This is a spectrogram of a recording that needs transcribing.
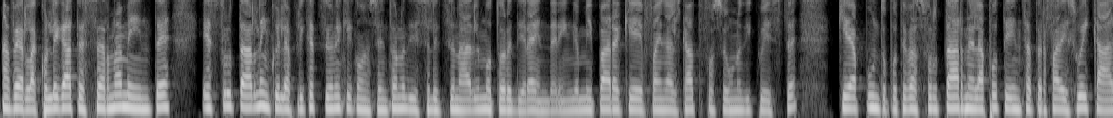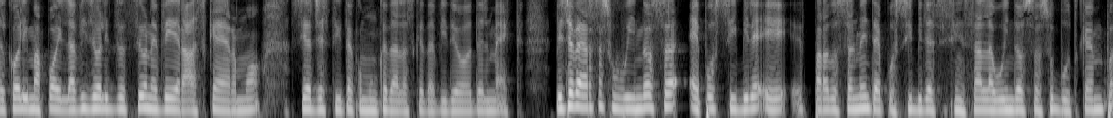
averla collegata esternamente e sfruttarla in quelle applicazioni che consentono di selezionare il motore di rendering. Mi pare che Final Cut fosse una di queste, che appunto poteva sfruttarne la potenza per fare i suoi calcoli, ma poi la visualizzazione vera a schermo sia gestita comunque dalla scheda video del Mac. Viceversa su Windows è possibile e paradossalmente è possibile se si installa Windows su Bootcamp,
